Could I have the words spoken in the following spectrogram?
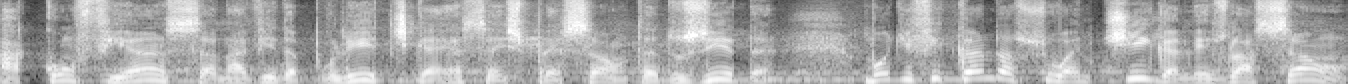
a confiança na vida política, essa expressão traduzida, modificando a sua antiga legislação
